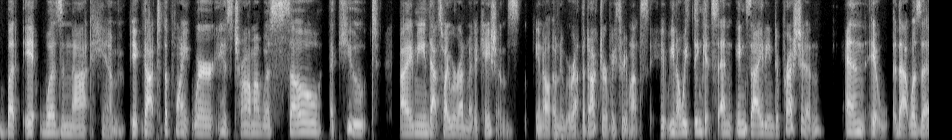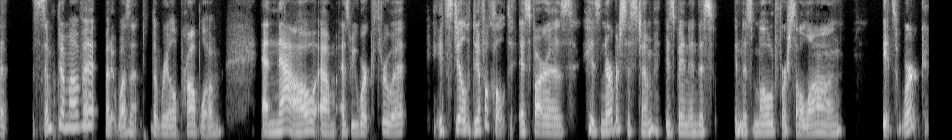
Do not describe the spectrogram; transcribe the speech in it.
but it was not him. It got to the point where his trauma was so acute. I mean, that's why we're on medications, you know, and we're at the doctor every three months. It, you know, we think it's an anxiety and depression. And it that was a symptom of it, but it wasn't the real problem. And now, um, as we work through it, it's still difficult as far as his nervous system has been in this in this mode for so long. It's work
